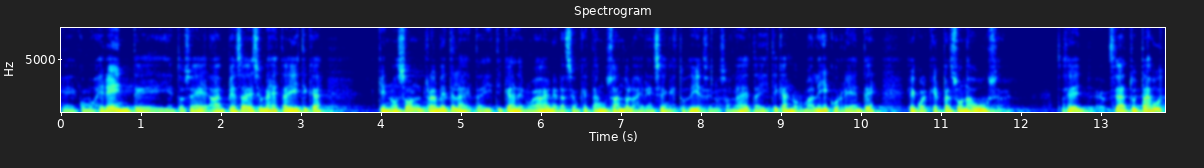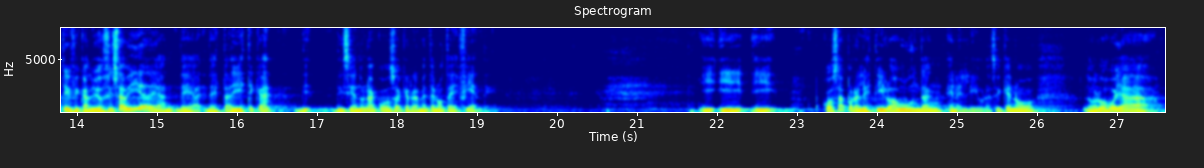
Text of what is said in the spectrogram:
eh, como gerente y entonces ah, empieza a decir unas estadísticas que no son realmente las estadísticas de nueva generación que están usando la gerencia en estos días, sino son las estadísticas normales y corrientes que cualquier persona usa. Entonces, o sea, tú estás justificando, yo sí sabía de, estadísticas di, diciendo una cosa que realmente no te defiende. Y, y, y cosas por el estilo abundan en el libro, así que no, no los voy a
